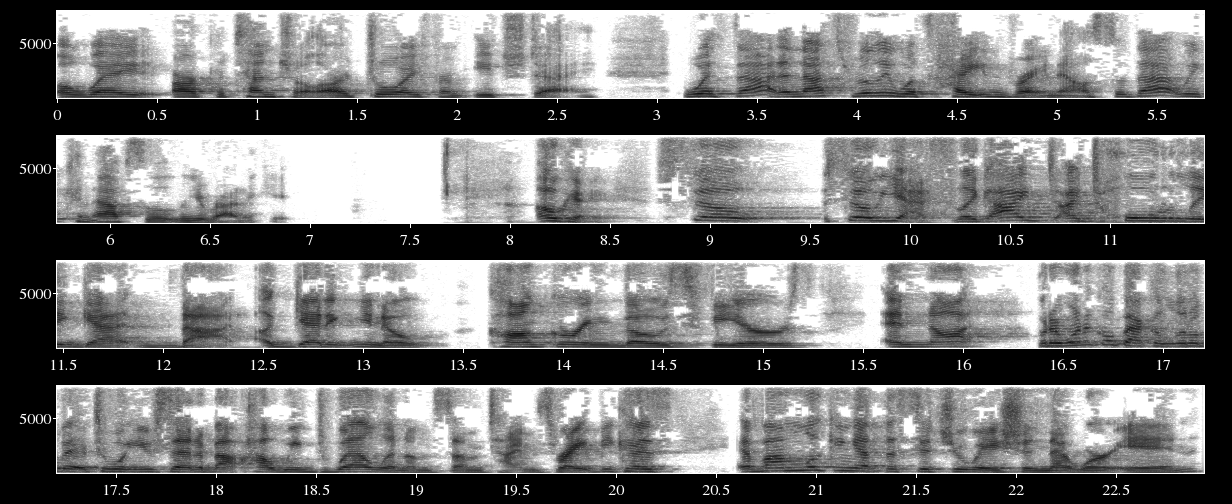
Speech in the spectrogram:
away our potential, our joy from each day with that. And that's really what's heightened right now. So that we can absolutely eradicate. Okay. So, so yes, like I, I totally get that. Uh, getting, you know, conquering those fears and not, but I want to go back a little bit to what you said about how we dwell in them sometimes, right? Because if I'm looking at the situation that we're in,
